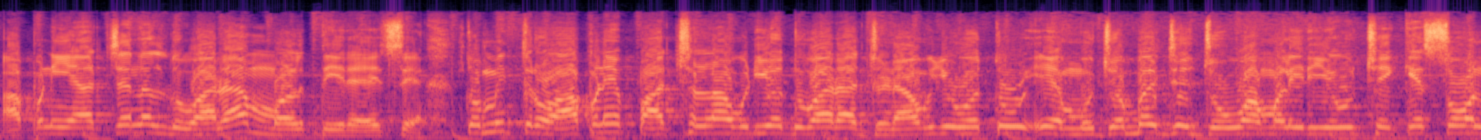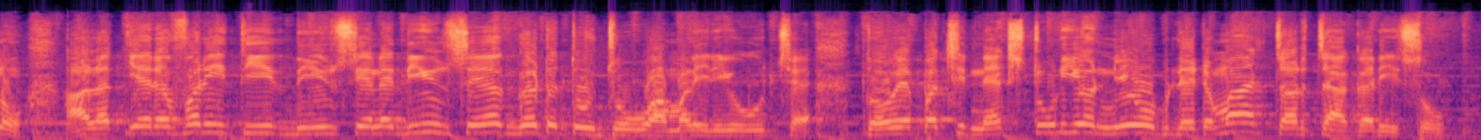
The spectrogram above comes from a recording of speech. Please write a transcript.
આપણી આ ચેનલ દ્વારા મળતી રહેશે. તો મિત્રો આપણે પાછળના વીડિયો દ્વારા જણાવ્યું હતું એ મુજબ જ જોવા મળી રહ્યું છે કે સોનું હાલ અત્યારે ફરીથી દિવસે ને દિવસે ઘટતું જોવા મળી રહ્યું છે. તો હવે પછી નેક્સ્ટ સ્ટુડિયો ન્યૂ અપડેટમાં ચર્ચા કરીશું.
